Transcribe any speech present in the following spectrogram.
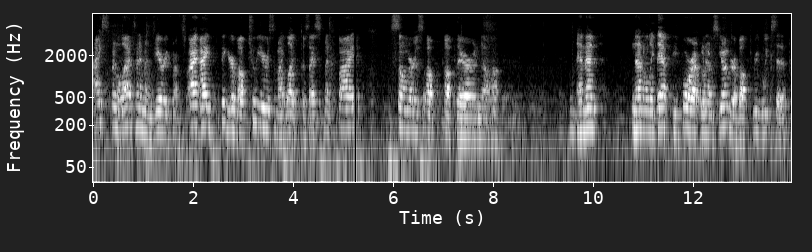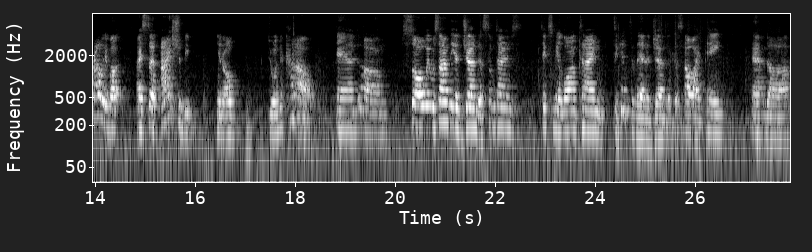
I spent a lot of time on dairy farms. I, I figure about two years of my life, because I spent five summers up, up there, and, uh, and then, not only that, before, when I was younger, about three weeks at it, probably about, I said, I should be, you know, doing a cow. And um, so it was on the agenda. Sometimes it takes me a long time to get to that agenda because how I paint. And uh,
